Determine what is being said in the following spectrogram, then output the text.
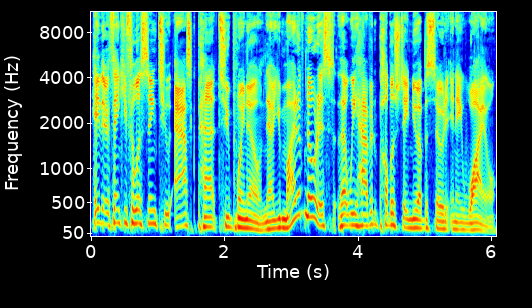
Hey there, thank you for listening to Ask Pat 2.0. Now, you might have noticed that we haven't published a new episode in a while.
